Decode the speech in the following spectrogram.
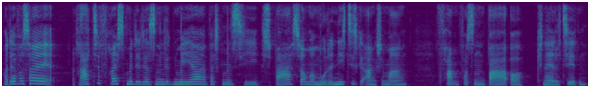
Og derfor så er jeg ret tilfreds med det der sådan lidt mere, hvad skal man sige, sparsom og modernistiske arrangement, frem for sådan bare at knalde til den.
